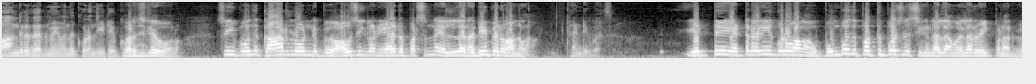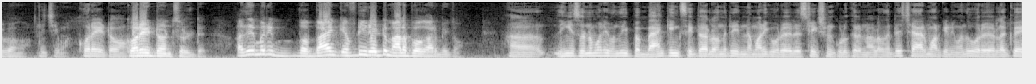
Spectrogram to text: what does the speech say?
வாங்குற தன்மை வந்து குறைஞ்சிட்டே குறைஞ்சிட்டே வரும். ஸோ இப்போ வந்து கார் லோன் இப்போ ஹவுசிங் லோன் ஏழரை பர்சன்ட்னா எல்லாம் நிறைய பேர் வாங்கலாம். கண்டிப்பாக எட்டு எட்டரை வரைக்கும் கூட வாங்குவாங்க ஒம்பது பத்து போச்சு வச்சுங்க நல்லா அவங்க எல்லாரும் வெயிட் பண்ண ஆரம்பிப்பாங்க. நிச்சயமா. குறையட்டும். குறையிட்டோன்னு சொல்லிட்டு. அதே மாதிரி பேங்க் எஃப்டி ரேட்டு மேலே போக ஆரம்பிக்கும். ஆஹ் நீங்க சொன்ன மாதிரி வந்து இப்போ பேங்கிங் செக்டரில் வந்துட்டு இந்த மாதிரி ஒரு ரெஸ்ட்ரிக்ஷன் கொடுக்கறனால வந்துட்டு ஷேர் மார்க்கெட்டிங் வந்து ஒரு அளவுக்கு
